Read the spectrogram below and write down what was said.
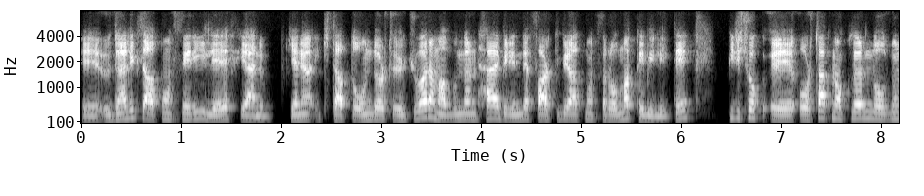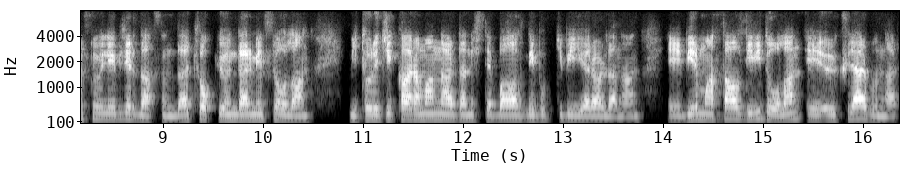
E, özellikle atmosferiyle yani gene kitapta 14 öykü var ama bunların her birinde farklı bir atmosfer olmakla birlikte birçok e, ortak noktaların da olduğunu söyleyebiliriz aslında. Çok göndermesi olan, mitolojik kahramanlardan işte bazı Nebub gibi yararlanan, e, bir masal dili de olan e, öyküler bunlar.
